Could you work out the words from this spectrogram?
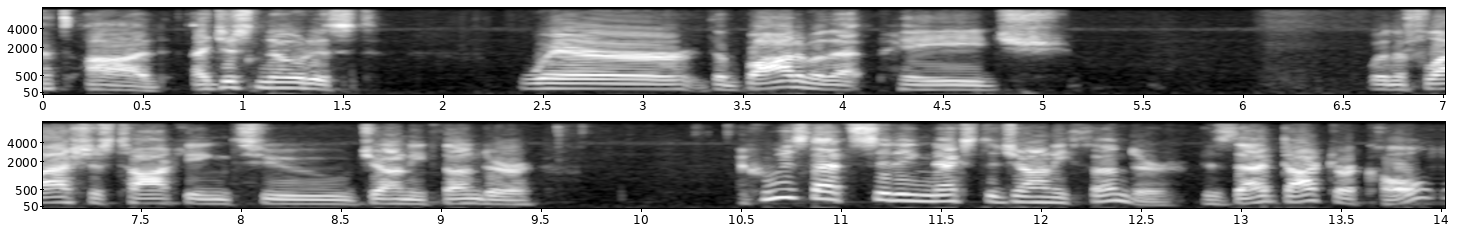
That's odd. I just noticed where the bottom of that page when the Flash is talking to Johnny Thunder, who is that sitting next to Johnny Thunder? Is that Dr. Occult?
